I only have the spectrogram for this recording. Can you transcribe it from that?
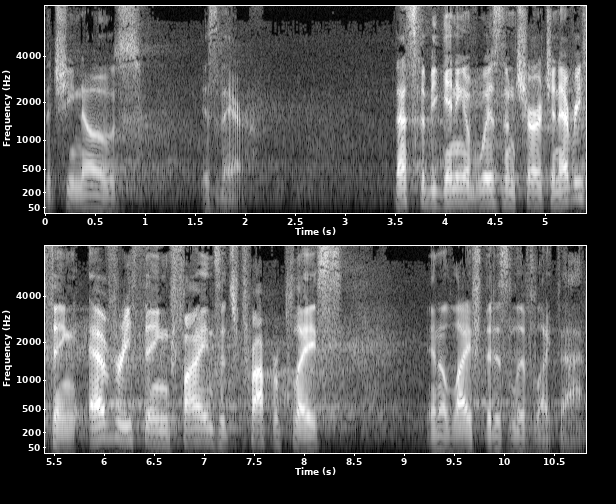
that she knows is there. That's the beginning of Wisdom Church, and everything, everything finds its proper place in a life that is lived like that.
